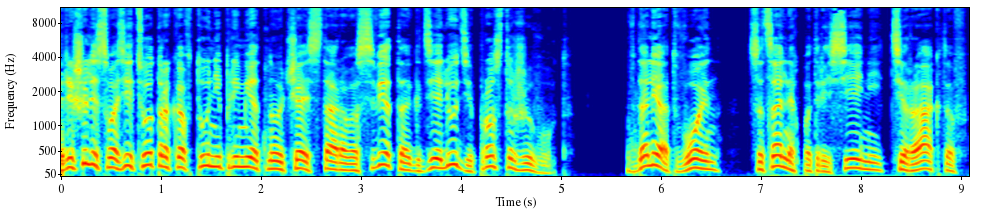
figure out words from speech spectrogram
решили свозить отрока в ту неприметную часть Старого Света, где люди просто живут. Вдали от войн, социальных потрясений, терактов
